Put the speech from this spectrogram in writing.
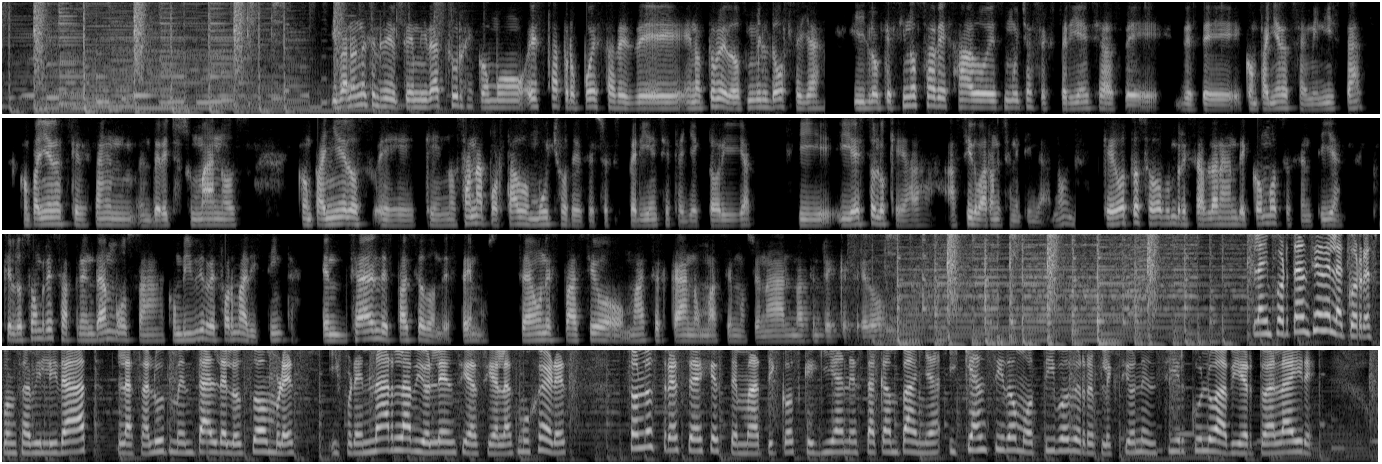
Varones en Intimidad surge como esta propuesta desde en octubre de 2012 ya. y lo que sí nos ha dejado es muchas experiencias de, desde compañeras feministas, compañeras que están en, derechos humanos, compañeros eh, que nos han aportado mucho desde su experiencia y trayectoria. Y, esto es lo que ha, sido Varones en Intimidad, ¿no? Que otros hombres hablaran de cómo se sentían, que los hombres aprendamos a convivir de forma distinta, en, sea el espacio donde estemos, sea un espacio más cercano, más emocional, más enriquecedor. La importancia de la corresponsabilidad, la salud mental de los hombres y frenar la violencia hacia las mujeres son los tres ejes temáticos que guían esta campaña y que han sido motivo de reflexión en Círculo Abierto al Aire,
